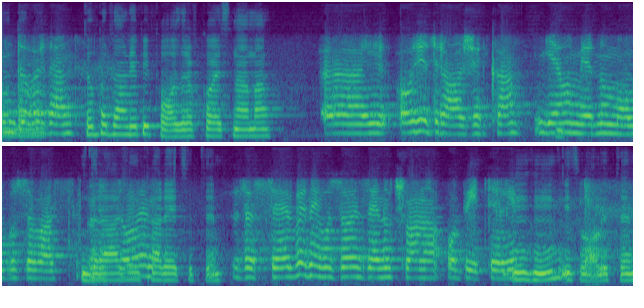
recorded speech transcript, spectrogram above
Mm, dobar dan. Dobar dan, lijepi pozdrav, ko je s nama? E, ovdje je Draženka. Ja imam jednu molbu za vas. Draženka, recite. za sebe, nego zovem za jednog člana obitelji. Mhm, izvolite.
